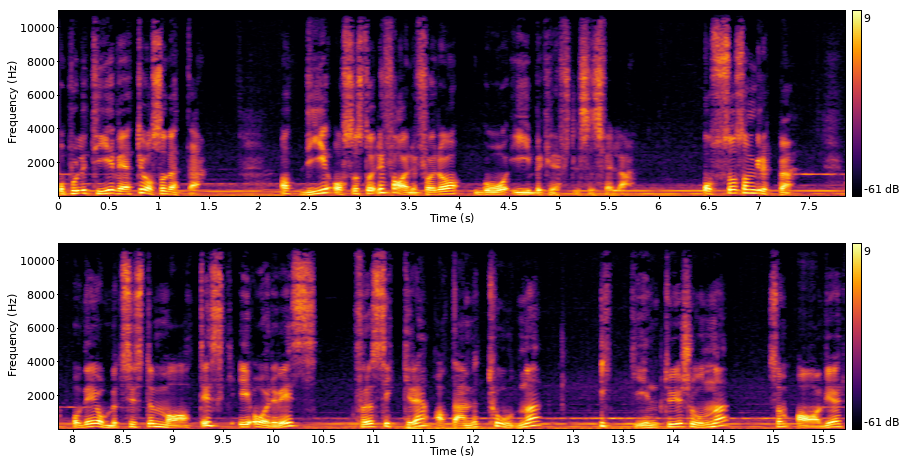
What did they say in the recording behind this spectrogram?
Og politiet vet jo også dette. At de også står i fare for å gå i bekreftelsesfella. Også som gruppe. Og de har jobbet systematisk i årevis for å sikre at det er metodene, ikke intuisjonene, som avgjør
